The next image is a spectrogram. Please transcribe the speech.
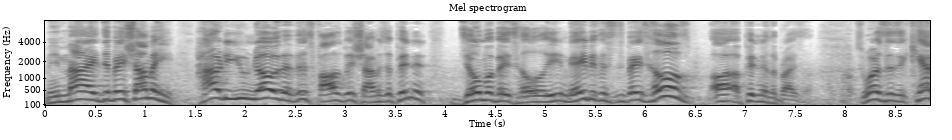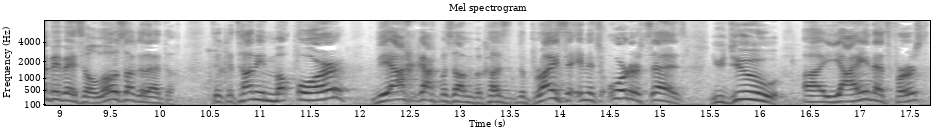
Mimai de Beishamahi. How do you know that this follows Beishama's opinion? Dilma Beis Hill. Maybe this is Beis Hill's uh, opinion of the brisa. So one says it can't be Beis Hill. Lo sagadeto. The Katani Ma'or because the brisa in its order says you do uh, yain that's first,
